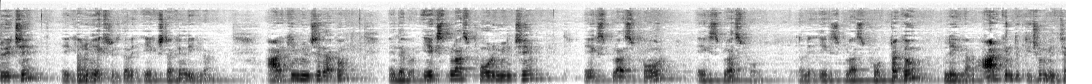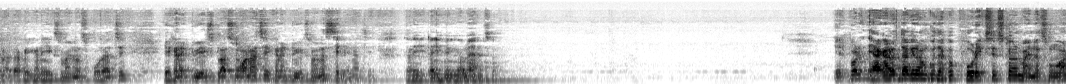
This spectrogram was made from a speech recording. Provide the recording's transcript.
রয়েছে, এইখানেও এক্স রয়েছে। তাহলে এক্সটাকে লিখলাম। আর কি মিলছে দেখো? দেখো এক্স প্লাস ফোর মিলছে x plus four x plus four তাহলে এক্স প্লাস ফোরটাকেও লিখলাম। আর কিন্তু কিছু মিলছে না। দেখো এখানে এক্স মাইনাস ফোর আছে, এখানে টু এক্স প্লাস ওয়ান আছে, এখানে টু এক্স মাইনাস সেভেন আছে। তাহলে এটাই হয়ে গেল অ্যান্সার এরপর এগারো দাগের অঙ্ক দেখো four x square minus one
